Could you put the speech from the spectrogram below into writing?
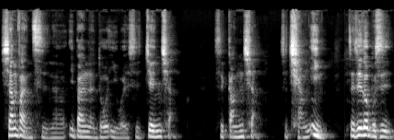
相反词呢，一般人都以为是坚强、是刚强、是强硬，这些都不是，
